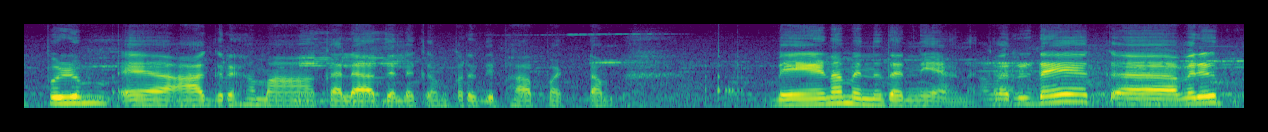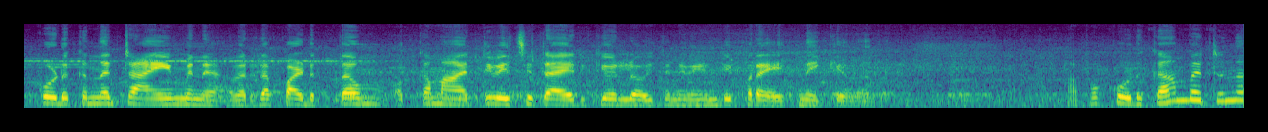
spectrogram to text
ഇപ്പോഴും ആഗ്രഹം ആ കലാതിലകം പ്രതിഭാപട്ടം വേണമെന്ന് തന്നെയാണ്. അവരുടെ അവർ കൊടുക്കുന്ന ടൈമിന് അവരുടെ പഠിത്തം ഒക്കെ മാറ്റി വെച്ചിട്ടായിരിക്കുമല്ലോ ഇതിനു വേണ്ടി പ്രയത്നിക്കുന്നത്. അപ്പോൾ കൊടുക്കാൻ പറ്റുന്ന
